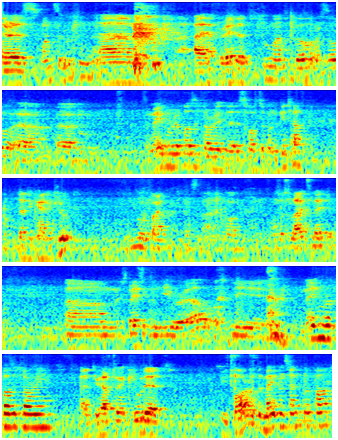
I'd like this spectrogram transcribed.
there is one solution. Um, I have created two months ago or so uh, um, a Maven repository that is hosted on GitHub that you can include. Will find on, on the slides later. Um, it's basically the URL of the Maven repository, and you have to include it before the Maven Central part.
